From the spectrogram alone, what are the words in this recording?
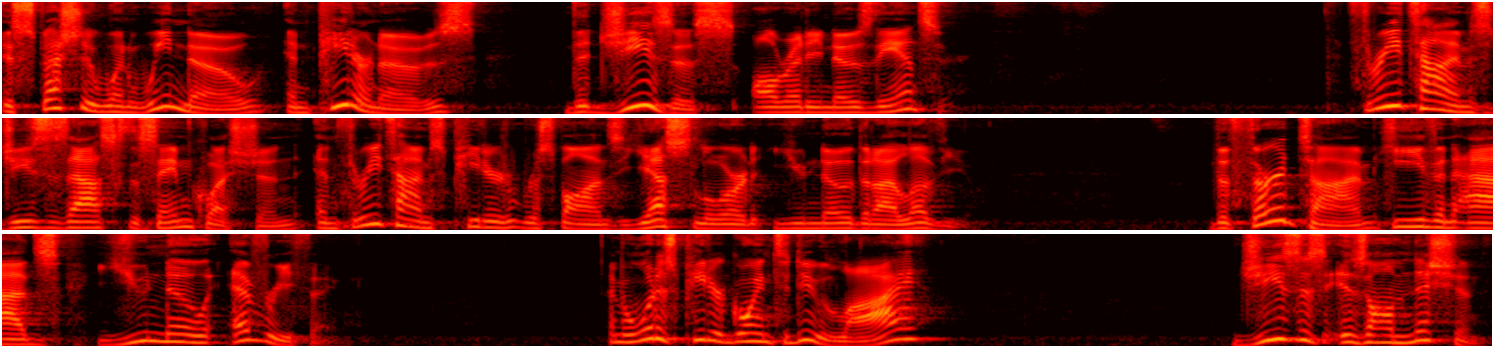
Especially when we know, and Peter knows, that Jesus already knows the answer. Three times Jesus asks the same question, and three times Peter responds, Yes, Lord, you know that I love you. The third time, he even adds, You know everything. I mean, what is Peter going to do? Lie? Jesus is omniscient,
